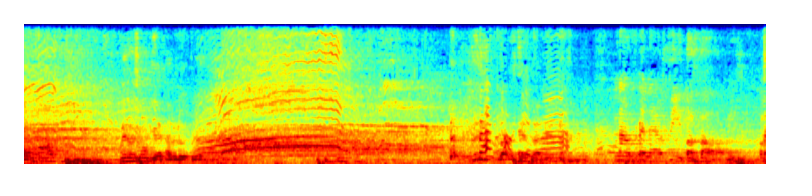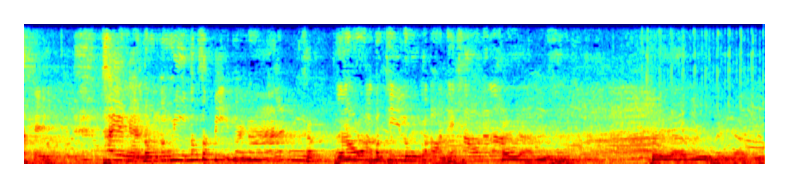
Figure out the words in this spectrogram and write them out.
อ๋ออ๋อ ไม่ต้องชมเยอะครับรู้ตัวแป้งเราทำเล่เก่นงเราเล่มานกนำไปแล้วสี่ต่อสองโอเค ถ้าอย่างนั้นน้องน้องมีนต้องสปีดหน่อยนะ ครับ เราอะบางทีรู้ก็อ่อนให้เขานะเรา พยายามอยู่พยายามอยู่พยายามอยู่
